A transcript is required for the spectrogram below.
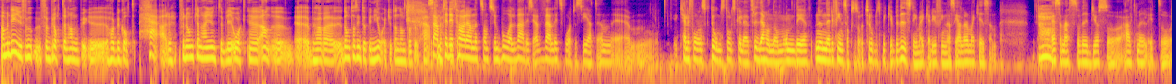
Ja, men det är ju för, för brotten han eh, har begått här. För de kan han ju inte bli åk, an, eh, behöva... De tas inte upp i New York, utan de tas upp här. Samtidigt har han ett sånt symbolvärde så jag har väldigt svårt att se att en eh, kalifornisk domstol skulle fria honom. Om det, nu när det finns också så otroligt mycket bevisning verkar det ju finnas i alla de här casen. Sms och videos och allt möjligt och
